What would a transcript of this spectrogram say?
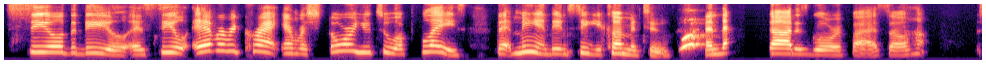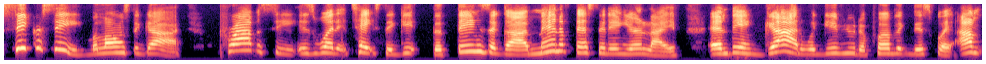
seal the deal and seal every crack and restore you to a place that men didn't see you coming to. What? And that God is glorified. So huh, secrecy belongs to God. Privacy is what it takes to get the things of God manifested in your life, and then God will give you the public display. I'm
